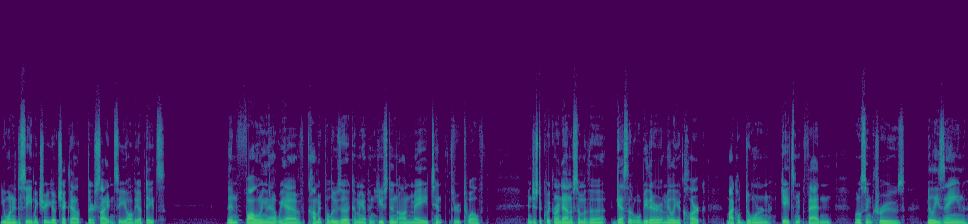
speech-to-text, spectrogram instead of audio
you wanted to see, make sure you go check out their site and see all the updates. Then following that, we have Comicpalooza coming up in Houston on May 10th through 12th. And just a quick rundown of some of the guests that will be there Emilia Clarke, Michael Dorn, Gates McFadden, Wilson Cruz, Billy Zane,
